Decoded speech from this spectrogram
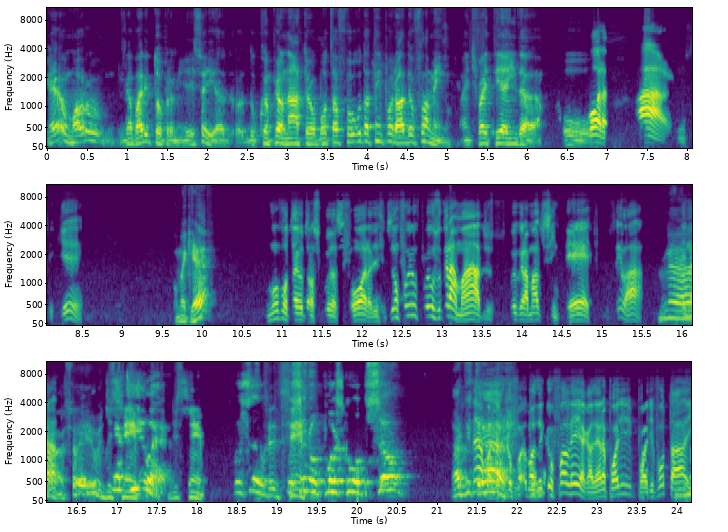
É, o Mauro gabaritou para mim. É isso aí. Do campeonato é o Botafogo, da temporada é o Flamengo. A gente vai ter ainda o. Fora, ar, não sei o quê. Como é que é? Vão votar em outras coisas fora. A decepção foi, foi os gramados. Foi o gramado sintético, sei lá. Não, isso aí é de sempre. Aqui, de sempre. Você, você não pôs como opção arbitragem. Não, mas, é eu, mas, é que eu falei, a galera pode, pode votar aí.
